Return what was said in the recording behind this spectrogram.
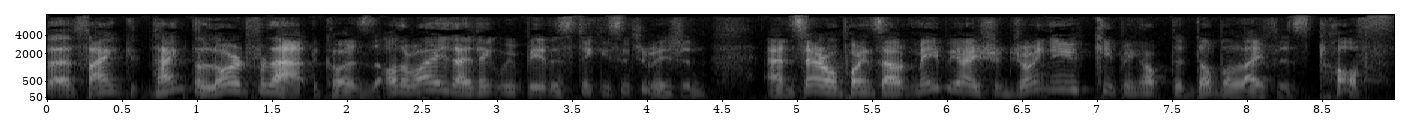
uh, thank, thank the Lord for that, because otherwise I think we'd be in a sticky situation. And Sero points out maybe I should join you. Keeping up the double life is tough.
